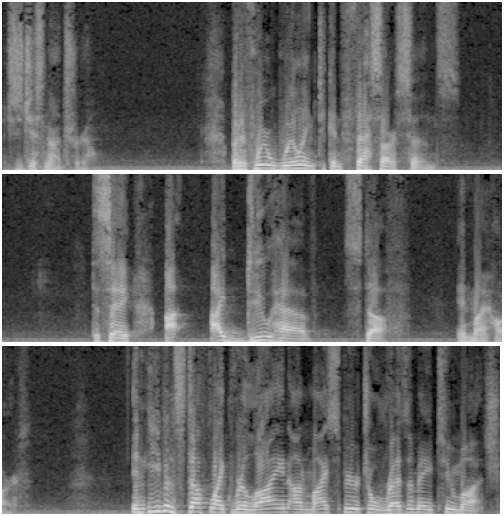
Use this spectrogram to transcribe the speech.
which is just not true. But if we're willing to confess our sins, to say, I, I do have stuff in my heart. And even stuff like relying on my spiritual resume too much.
